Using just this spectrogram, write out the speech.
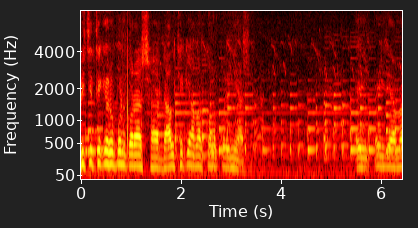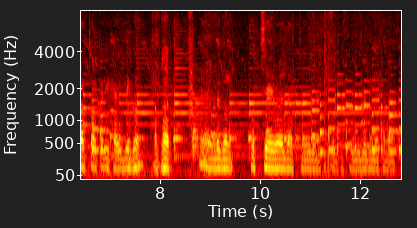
বিচি থেকে রোপণ করা ডাল থেকে আবার কলপ করে নিয়ে আসে। এই এই যে আমরা তরকারি খাই বেগুন। আপনার হ্যাঁ, বেগুন হচ্ছে এভাবে যাচ্ছে বেগুন এখানে আছে।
